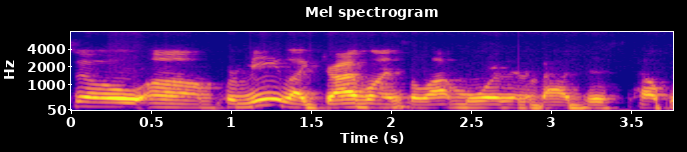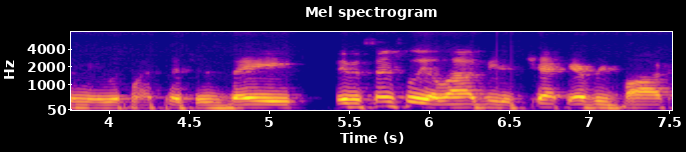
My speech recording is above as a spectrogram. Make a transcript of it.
so um, for me, like Driveline is a lot more than about just helping me with my pitches. They they've essentially allowed me to check every box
